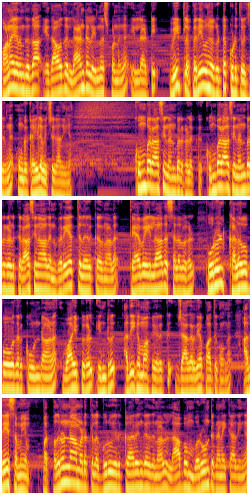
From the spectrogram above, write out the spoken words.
பணம் இருந்ததா ஏதாவது லேண்டில் இன்வெஸ்ட் பண்ணுங்க. இல்லாட்டி வீட்டில் பெரியவங்க கிட்ட கொடுத்து வச்சிருங்க. உங்க கையில வச்சுக்காதீங்க. கும்பராசி நண்பர்களுக்கு. கும்பராசி நண்பர்களுக்கு ராசிநாதன் விரயத்தில் இருக்கிறதுனால தேவையில்லாத செலவுகள் பொருள் களவு போவதற்கு உண்டான வாய்ப்புகள் இன்று அதிகமாக இருக்கு. ஜாகிரதையா பார்த்துக்கோங்க அதே சமயம் பத் பதினொன்றாம் இடத்துல குரு இருக்காருங்கிறதுனால லாபம் வரும்ன்ட்டு நினைக்காதீங்க.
